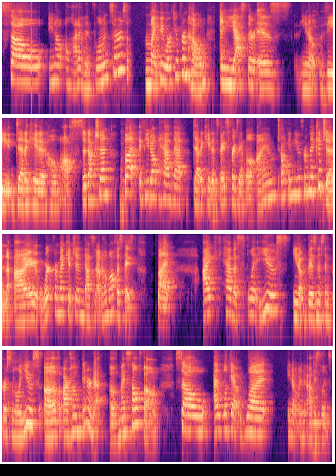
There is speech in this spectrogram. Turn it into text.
So, you know, a lot of influencers might be working from home and yes, there is you know the dedicated home office deduction. But if you don't have that dedicated space for example i am talking to you from my kitchen. I work from my kitchen. That's not a home office space. But i have a split use you know business and personal use of our home internet of my cell phone. So i look at what you know and obviously it's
